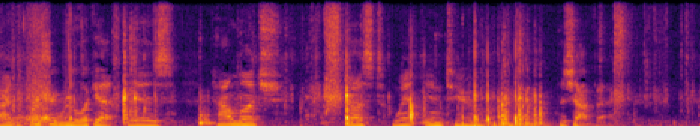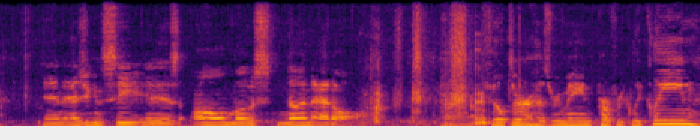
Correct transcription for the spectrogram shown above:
All right, the first thing we're going to look at is how much dust went into the shop vac. And as you can see, it is almost none at all. Uh, the filter has remained perfectly clean.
